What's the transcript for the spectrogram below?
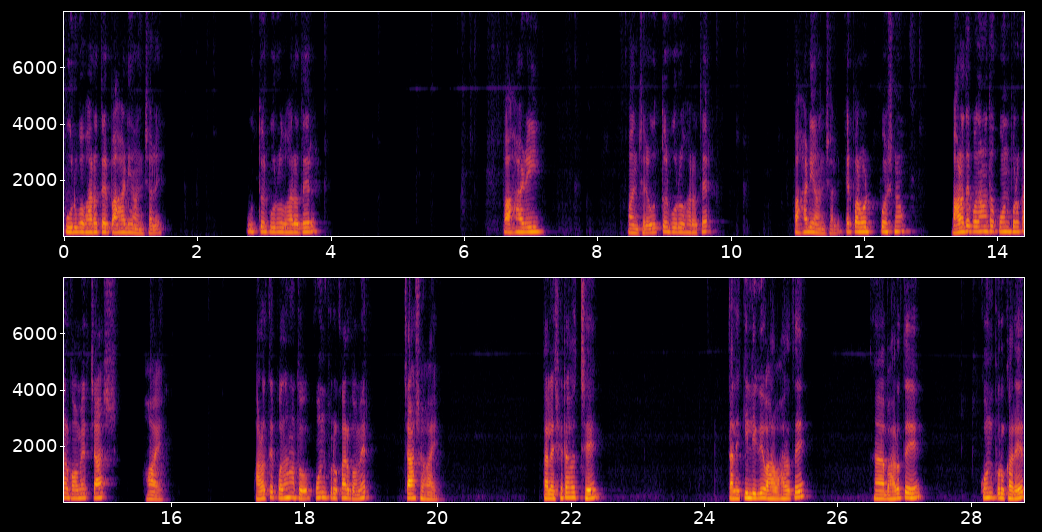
পূর্ব ভারতের পাহাড়ি অঞ্চলে। উত্তর পূর্ব ভারতের পাহাড়ি অঞ্চলে, উত্তর পূর্ব ভারতের পাহাড়ি অঞ্চলে। এর পরবর্তী প্রশ্ন, ভারতে প্রধানত কোন প্রকার গমের চাষ হয়? ভারতে প্রধানত কোন প্রকার গমের চাষ হয়? তাহলে সেটা হচ্ছে, তাহলে কি লিখবে ভারতে ভারতে কোন প্রকারের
